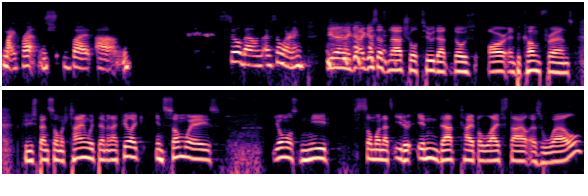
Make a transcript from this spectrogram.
my friends, but um, still bound. I'm still learning. yeah, and I, I guess that's natural too. That those are and become friends because you spend so much time with them. And I feel like in some ways, you almost need someone that's either in that type of lifestyle as well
